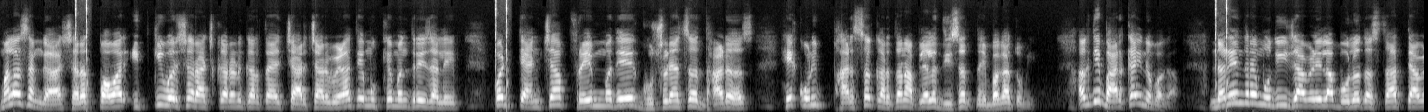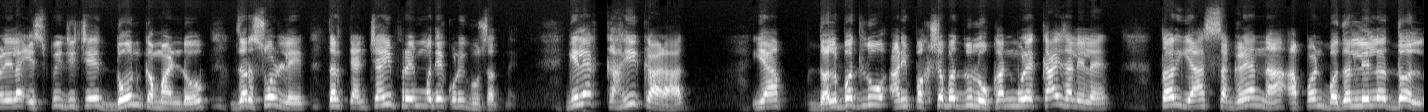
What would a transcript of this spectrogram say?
मला सांगा शरद पवार इतकी वर्ष राजकारण करतायत चार चार वेळा ते मुख्यमंत्री झाले पण त्यांच्या फ्रेममध्ये घुसण्याचं धाडस हे कोणी फारसं करताना आपल्याला दिसत नाही बघा तुम्ही. अगदी बारकाईनं बघा. नरेंद्र मोदी ज्या वेळेला बोलत असतात त्यावेळेला एस पी जीचे दोन कमांडो जर सोडले तर त्यांच्याही फ्रेममध्ये कोणी घुसत नाही. गेल्या काही काळात या दलबदलू आणि पक्षबदलू लोकांमुळे काय झालेलं आहे? तर या सगळ्यांना आपण बदललेलं दल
